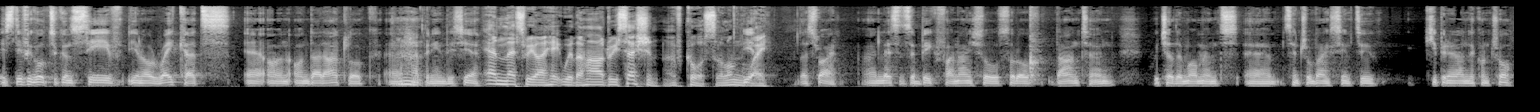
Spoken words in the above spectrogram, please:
it's difficult to conceive, you know, rate cuts uh, on on that outlook uh, mm. happening this year, unless we are hit with a hard recession, of course, along the yeah. way. That's right. Unless it's a big financial sort of downturn, which at the moment um, central banks seem to keeping it under control.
